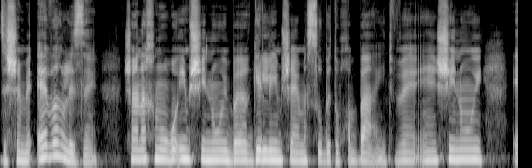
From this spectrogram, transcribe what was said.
זה שמעבר לזה, שאנחנו רואים שינוי בהרגלים שהם עשו בתוך הבית, ושינוי אה,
